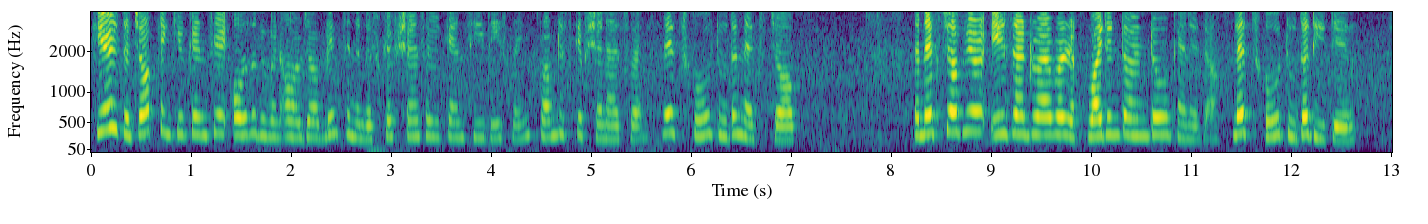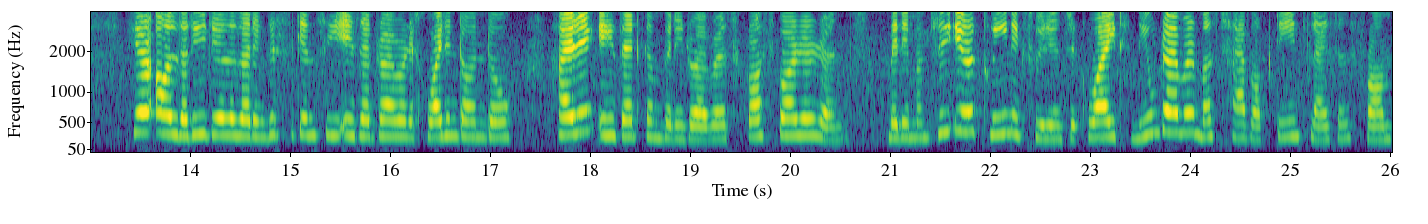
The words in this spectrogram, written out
Here the job link you can see I also given all job links in the description so you can see these links from description as well. Let's go to the next job. The next job here is a driver required in toronto canada. Let's go to the detail here all the detail regarding this vacancy is driver required in Toronto. Hiring AZ company drivers cross-border runs. Minimum 3-year clean experience required. New driver must have obtained license from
